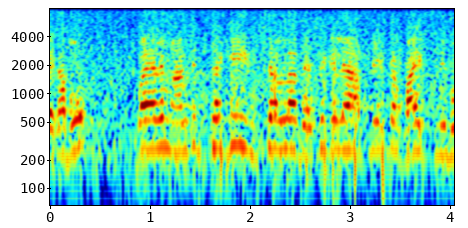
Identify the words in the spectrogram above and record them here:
দেখাবো। ভাই আমি মালদ্বীপ থাকি ইনশাল্লাহ দেশে গেলে আপনি একটা বাইক নেব।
